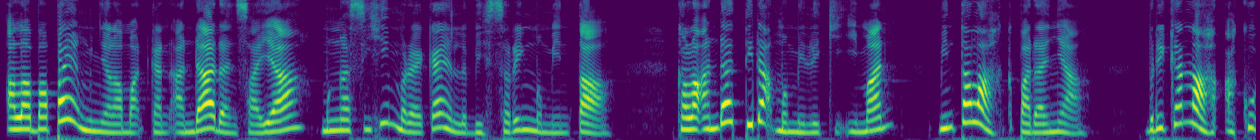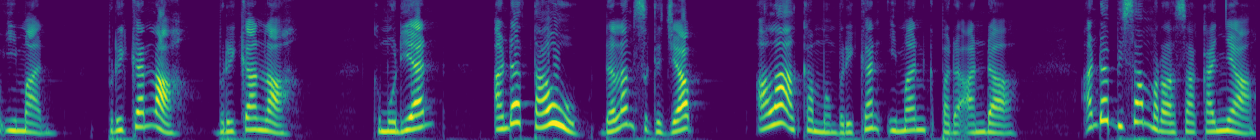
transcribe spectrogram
Allah Bapa yang menyelamatkan Anda dan saya mengasihi mereka yang lebih sering meminta. Kalau Anda tidak memiliki iman, mintalah kepadanya. Berikanlah aku iman. Berikanlah, berikanlah. Kemudian, Anda tahu dalam sekejap Allah akan memberikan iman kepada Anda. Anda bisa merasakannya.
